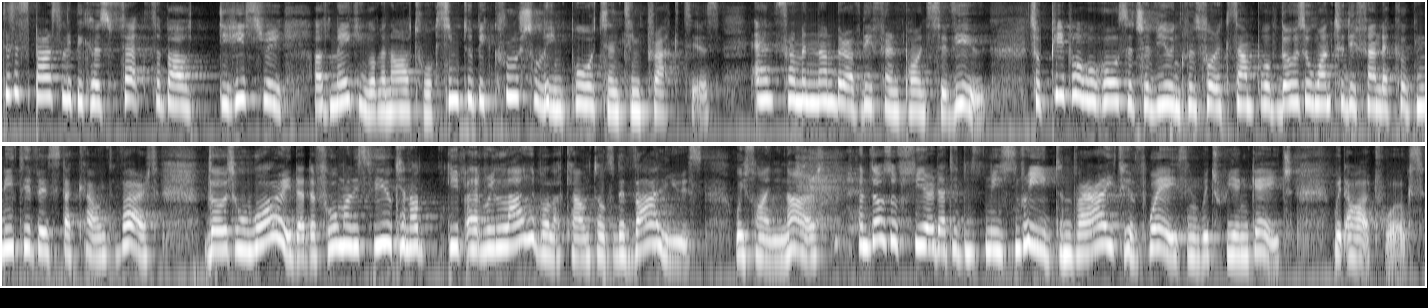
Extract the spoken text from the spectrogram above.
This is partly because facts about the history of making of an artwork seem to be crucially important in practice and from a number of different points of view. So, people who hold such a view include, for example, those who want to defend a cognitivist account of art, those who worry that the formalist view cannot give a reliable account of the values we find in art, and those who fear that it misread the variety of ways in which we engage with artworks,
